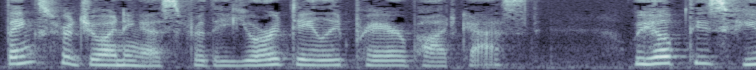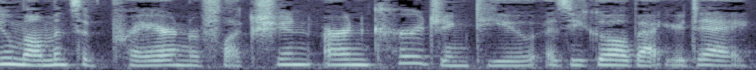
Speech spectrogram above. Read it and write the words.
thanks for joining us for the Your Daily Prayer podcast. We hope these few moments of prayer and reflection are encouraging to you as you go about your day.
